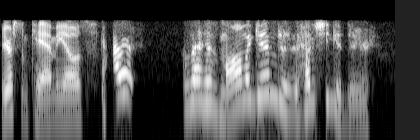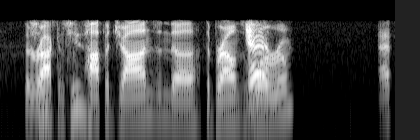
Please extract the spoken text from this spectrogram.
Here's some cameos. How, was that his mom again? How did she get there? They're She's- rocking some she's- Papa John's in the the Browns Yeah. war room. That's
